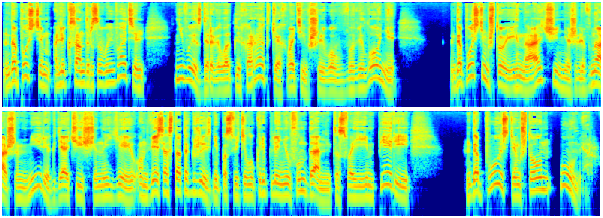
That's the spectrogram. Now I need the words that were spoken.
Допустим, Александр Завоеватель не выздоровел от лихорадки, охватившей его в Вавилоне. Допустим, что иначе, нежели в нашем мире, где очищенный ею он весь остаток жизни посвятил укреплению фундамента своей империи, допустим, что он умер.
